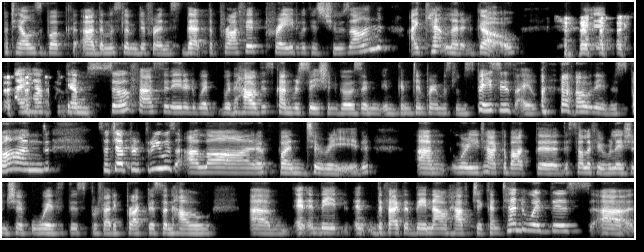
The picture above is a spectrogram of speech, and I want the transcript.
Patel's book, uh, The Muslim Difference, that the Prophet prayed with his shoes on, I can't let it go. I have become so fascinated with with how this conversation goes in, in contemporary Muslim spaces. I how they respond. So chapter three was a lot of fun to read, um, where you talk about the the Salafi relationship with this prophetic practice and how um, and, and they and the fact that they now have to contend with this uh,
